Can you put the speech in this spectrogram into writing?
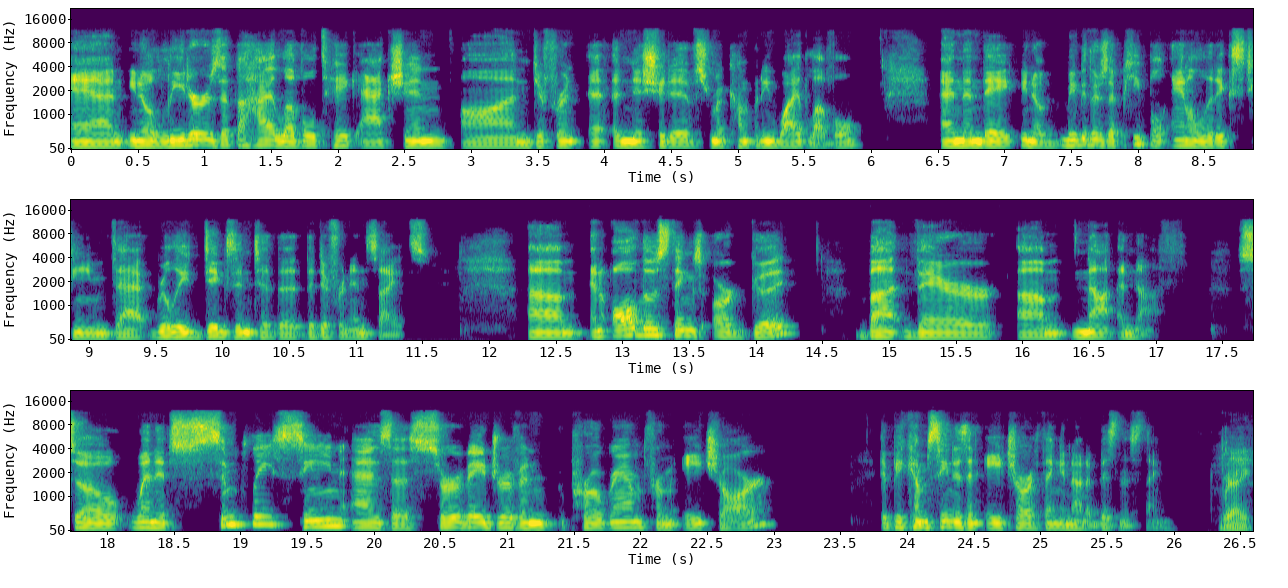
And you know leaders at the high level take action on different uh, initiatives from a company wide level. And then they you know maybe there's a people analytics team that really digs into the the different insights. Um, and all those things are good but they're um, not enough. So when it's simply seen as a survey driven program from hr it becomes seen as an HR thing and not a business thing. Right.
